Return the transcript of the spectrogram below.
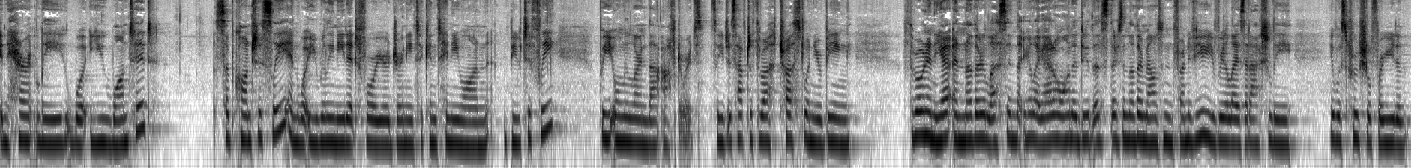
inherently what you wanted subconsciously and what you really needed for your journey to continue on beautifully. But you only learn that afterwards. So you just have to thr- trust when you're being thrown in yet another lesson that you're like, I don't want to do this. There's another mountain in front of you. You realize that actually it was crucial for you to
